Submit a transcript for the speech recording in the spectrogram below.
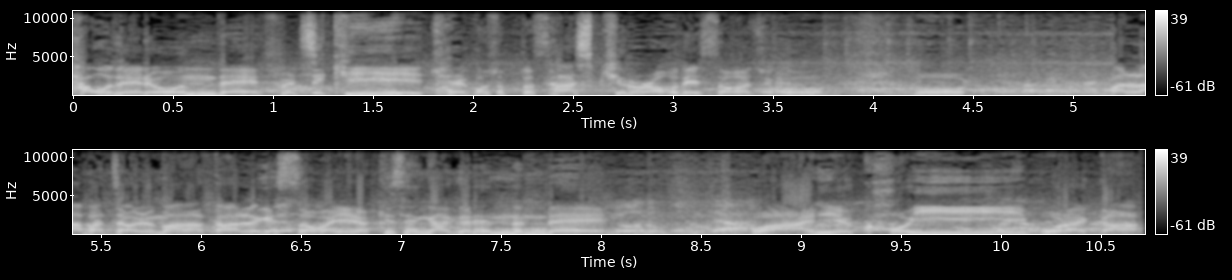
타고 내려오는데 솔직히 최고 속도 40km라고 돼 있어가지고 뭐 빨라봤자 얼마나 빠르겠어 막 이렇게 생각을 했는데 와 아니에요 거의 뭐랄까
